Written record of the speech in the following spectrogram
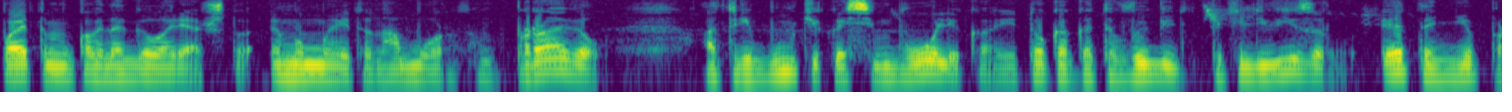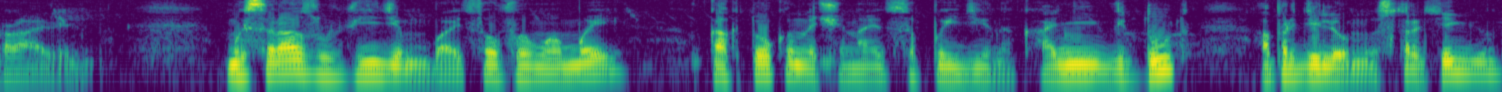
Поэтому, когда говорят, что ММА это набор там, правил, атрибутика, символика и то, как это выглядит по телевизору, это неправильно. Мы сразу видим бойцов ММА, как только начинается поединок. Они ведут определенную стратегию,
